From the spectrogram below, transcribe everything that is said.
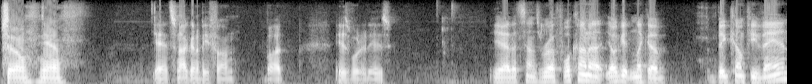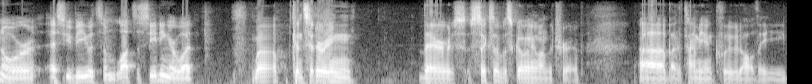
So yeah, yeah, it's not going to be fun, but is what it is. Yeah, that sounds rough. What kind of y'all getting like a big comfy van or SUV with some lots of seating or what? Well, considering there's six of us going on the trip, uh, by the time you include all the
